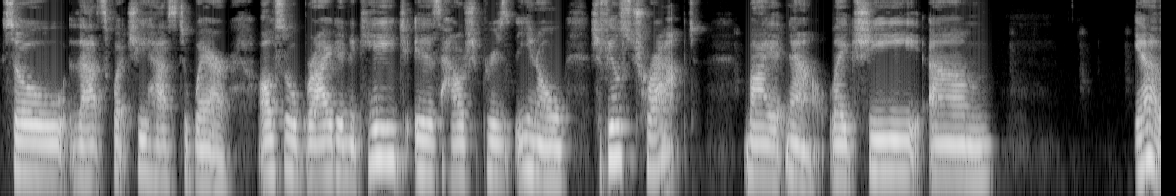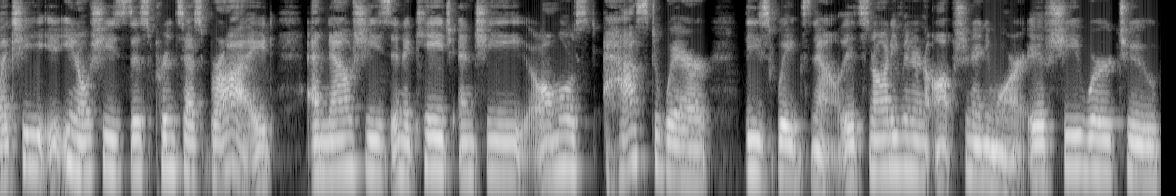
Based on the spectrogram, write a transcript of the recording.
so that's what she has to wear also bride in a cage is how she you know she feels trapped by it now like she um yeah like she you know she's this princess bride and now she's in a cage and she almost has to wear these wigs now. It's not even an option anymore. If she were to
